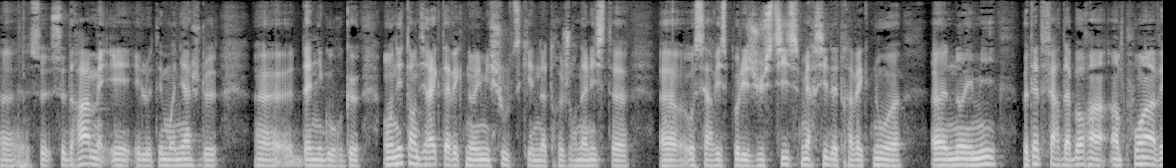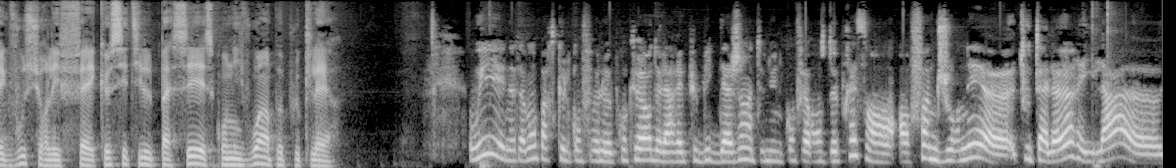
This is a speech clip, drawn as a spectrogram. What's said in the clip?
euh, ce, drame et, le témoignage de euh, Danny Gourgueux. On est en direct avec Noémie Schultz, qui est notre journaliste euh, au service police-justice. Merci d'être avec nous, Noémie. Peut-être faire d'abord un point avec vous sur les faits. Que s'est-il passé? Est-ce qu'on y voit un peu plus clair? Oui, et notamment parce que le, procureur de la République d'Agen a tenu une conférence de presse en, fin de journée euh, tout à l'heure et il a euh,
